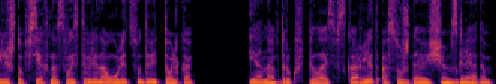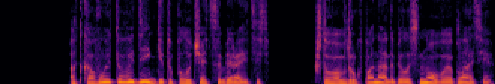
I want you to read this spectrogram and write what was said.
или чтоб всех нас выставили на улицу, да ведь только...» И она вдруг впилась в Скарлетт осуждающим взглядом. «От кого это вы деньги-то получать собираетесь? Что вам вдруг понадобилось новое платье?»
